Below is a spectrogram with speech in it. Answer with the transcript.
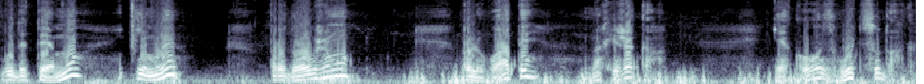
буде темно, і ми продовжимо полювати на хижака, якого звуть Судак.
